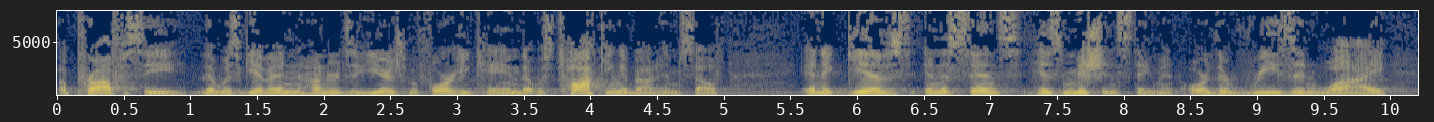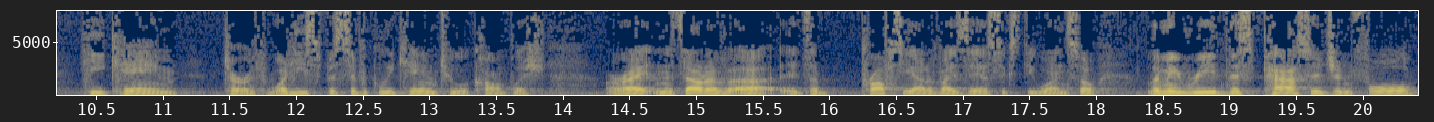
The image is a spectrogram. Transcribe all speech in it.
a prophecy that was given hundreds of years before He came that was talking about Himself. And it gives, in a sense, His mission statement or the reason why He came to earth, what he specifically came to accomplish. All right, and it's out of uh, it's a prophecy out of Isaiah 61. So let me read this passage in full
